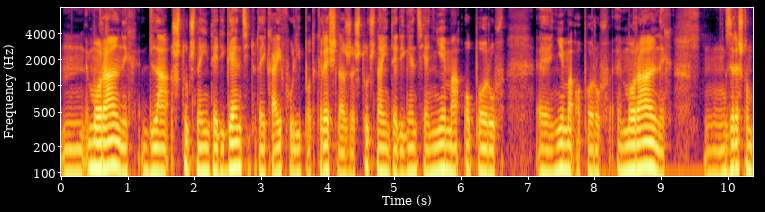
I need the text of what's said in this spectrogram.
mm, moralnych dla sztucznej inteligencji. Tutaj Kajfuli podkreśla, że sztuczna inteligencja nie ma oporów, e, nie ma oporów moralnych. Mm, zresztą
